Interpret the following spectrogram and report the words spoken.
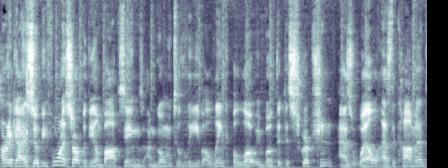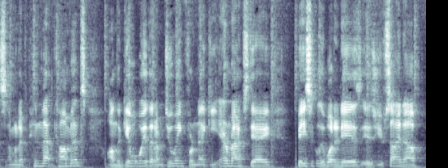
All right, guys. So before I start with the unboxings, I'm going to leave a link below in both the description as well as the comments. I'm going to pin that comment on the giveaway that I'm doing for Nike Air Max Day. Basically, what it is is you sign up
